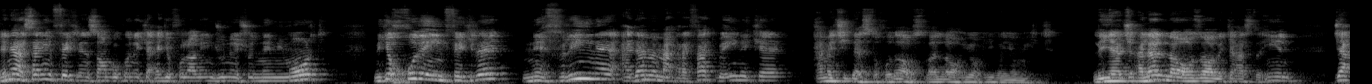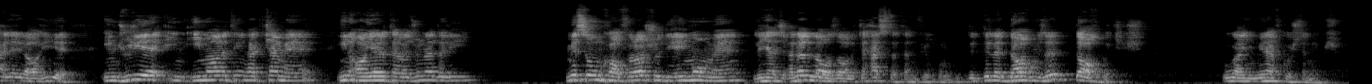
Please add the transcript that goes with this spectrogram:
یعنی اصلا این فکر انسان بکنه که اگه فلان اینجور نشد نمیمرد میگه خود این فکره نفرین عدم معرفت به اینه که همه چی دست خداست و الله یحیی و یمیت. لیجعل الله ذلک هست این جعل الهیه. اینجوری این ایمانت اینقدر کمه؟ این آیه رو توجه نداری؟ مثل اون کافرها شدی ای مؤمن؟ لیجعل الله ذلک حسرتا فی قلوب. دل داغ می‌ذاره داغ بکش. او اگه می‌رفت کشته نمیشه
